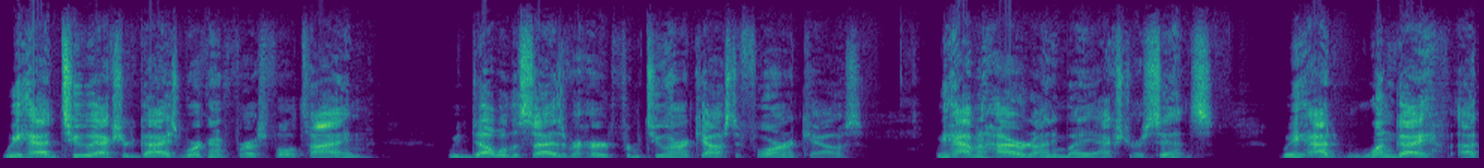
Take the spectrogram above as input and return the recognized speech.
we had two extra guys working for us full time. We doubled the size of our herd from 200 cows to 400 cows. We haven't hired anybody extra since." We had one guy uh,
